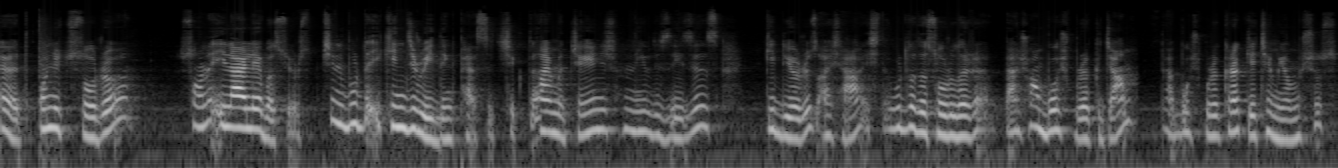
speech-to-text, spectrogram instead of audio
Evet 13 soru. Sonra ilerleye basıyoruz. Şimdi burada ikinci reading passage çıktı. Climate change, new diseases. Gidiyoruz aşağı. İşte burada da soruları ben şu an boş bırakacağım. Yani boş bırakarak geçemiyormuşuz.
